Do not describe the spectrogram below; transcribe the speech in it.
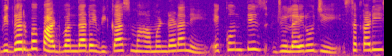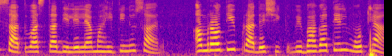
विदर्भ पाटबंधारे विकास महामंडळाने एकोणतीस जुलै रोजी सकाळी सात वाजता दिलेल्या माहितीनुसार अमरावती प्रादेशिक विभागातील मोठ्या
